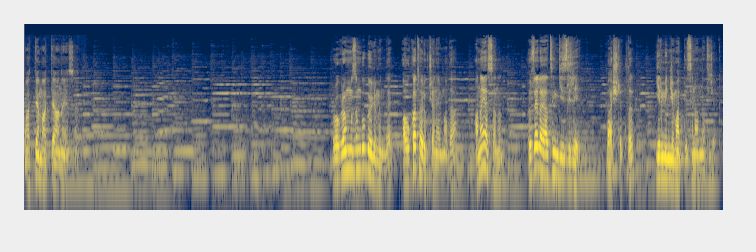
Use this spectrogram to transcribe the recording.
Madde madde anayasa. Programımızın bu bölümünde Avukat Haluk Can Elmada anayasanın özel hayatın gizliliği başlıklı 20. maddesini anlatacak.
